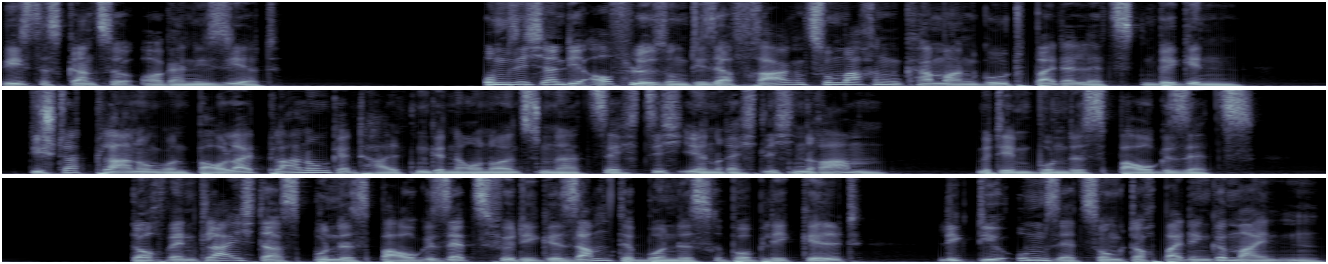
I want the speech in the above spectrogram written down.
Wie ist das Ganze organisiert? Um sich an die Auflösung dieser Fragen zu machen, kann man gut bei der letzten beginnen. Die Stadtplanung und Bauleitplanung enthalten genau 1960 ihren rechtlichen Rahmen mit dem Bundesbaugesetz. Doch wenngleich das Bundesbaugesetz für die gesamte Bundesrepublik gilt, liegt die Umsetzung doch bei den Gemeinden.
